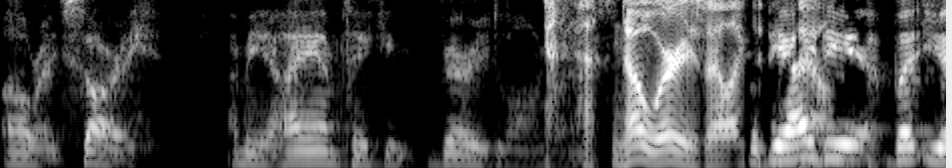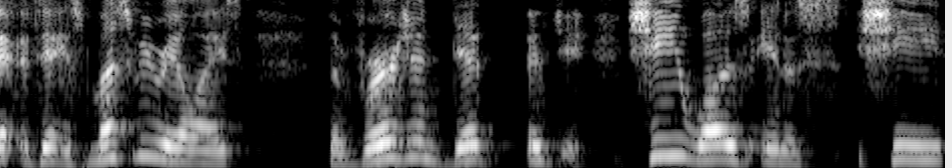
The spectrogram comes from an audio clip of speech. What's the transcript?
all right, sorry. I mean, I am taking very long. no worries. I like the idea, but you, it must be realized the Virgin did. She was in a she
